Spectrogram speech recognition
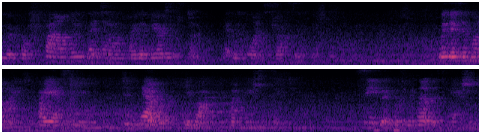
we were profoundly let down by the very system that we once trusted. With this in mind, I ask you to never give up on patient safety. Seize it with relentless passion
